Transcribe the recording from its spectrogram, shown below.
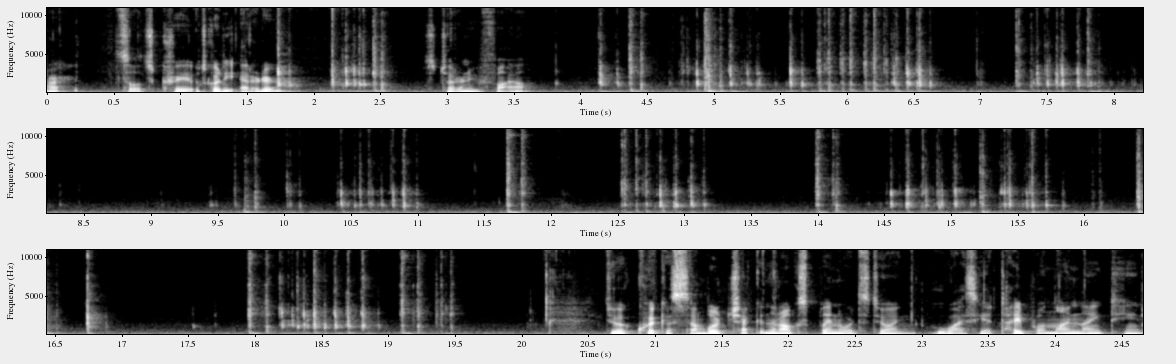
All right, so let's create, let's go to the editor, start a new file. do a quick assembler check and then I'll explain what it's doing. Ooh, I see a typo on line 19.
